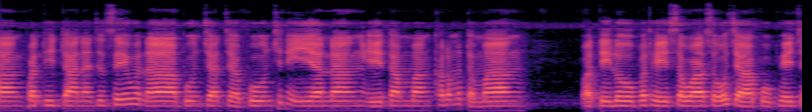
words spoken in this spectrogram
นัง ปันทิตานันจะเสวนาปุญจันจะปุญชนียานัง เอตัมมังคารมตมัง ปฏิโลปเทสวาโสจาปุเพจ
